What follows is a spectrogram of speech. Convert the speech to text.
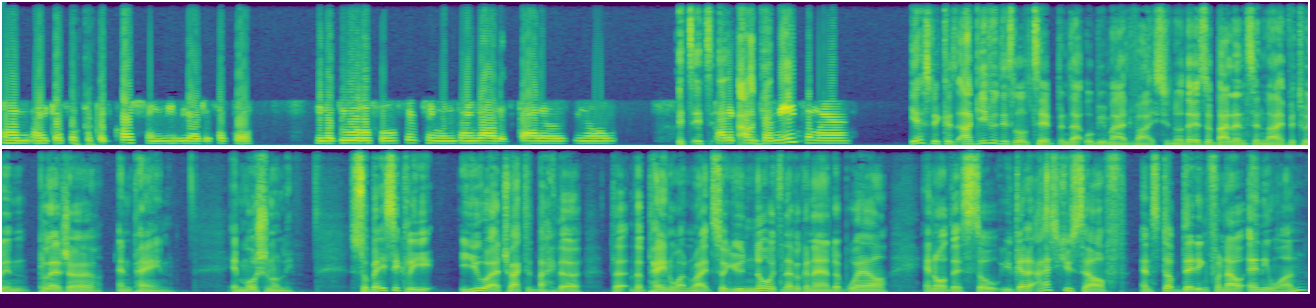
um, I guess that's a good question. Maybe I just have to, you know, do a little soul searching and find out. It's gotta, you know, It's it's gotta come from me somewhere. Yes, because I'll give you this little tip, and that will be my advice. You know, there is a balance in life between pleasure and pain, emotionally. So basically, you are attracted by the, the, the pain one, right? So you know it's never going to end up well and all this. So you got to ask yourself and stop dating for now anyone,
